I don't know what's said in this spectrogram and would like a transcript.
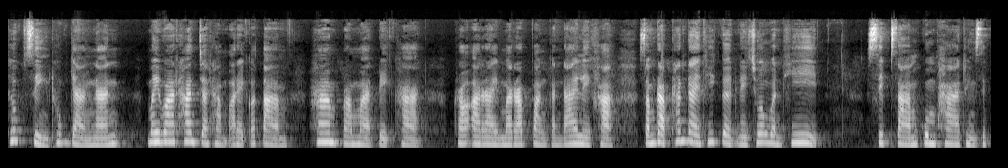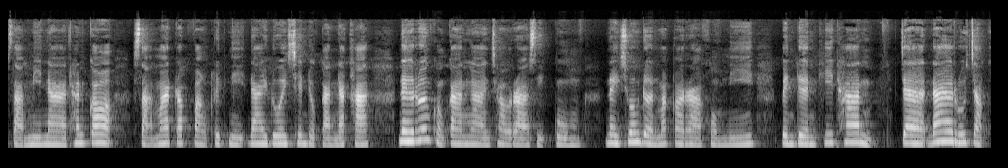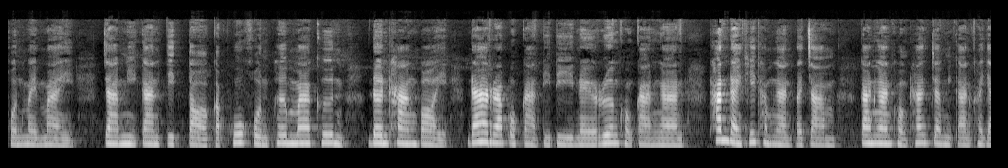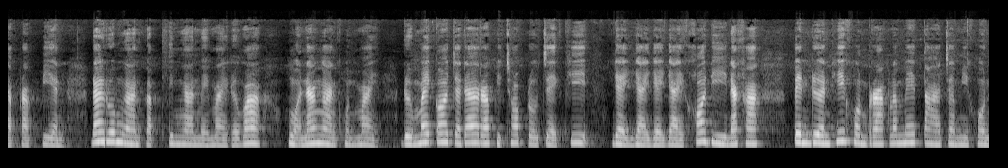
ทุกสิ่งทุกอย่างนั้น ไม่ว่าท่านจะทำอะไรก็ตาม ห้ามประมาทเด็ดขาด เพราะอะไรมารับฟังกันได้เลยค่ะสำหรับท่านใดที่เกิดในช่วงวันที่ 13 กุมภาถึง 13 มีนาท่านก็ สามารถรับฟังคลิปนี้ได้ด้วยเช่นเดียวกันนะคะ ในเรื่องของการงานชาวราศีกุม ในช่วงเดือนมกราคมนี้ เป็นเดือนที่ท่านจะได้รู้จักคนใหม่ๆ จะมีการติดต่อกับผู้คนเพิ่มมากขึ้น เดินทางบ่อย ได้รับโอกาสดีๆ ในเรื่องของการงาน ท่านใดที่ทำงานประจำ การงานของท่านจะมีการขยับปรับเปลี่ยน ได้ร่วมงานกับทีมงานใหม่ ๆ หรือว่าหัวหน้างานคนใหม่ หรือไม่ก็จะได้รับผิดชอบโปรเจกต์ที่ใหญ่ ๆ ใหญ่ ๆ ข้อดีนะคะ เป็นเดือนที่คนรักและเมตตาจะมีคน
